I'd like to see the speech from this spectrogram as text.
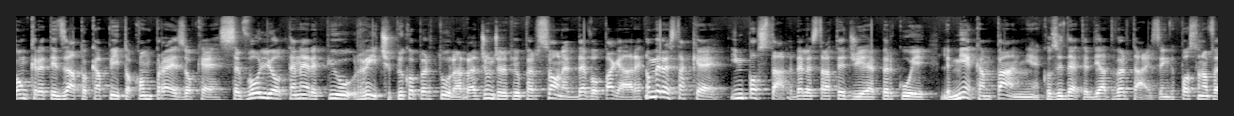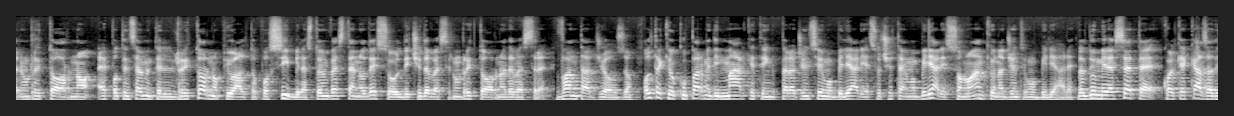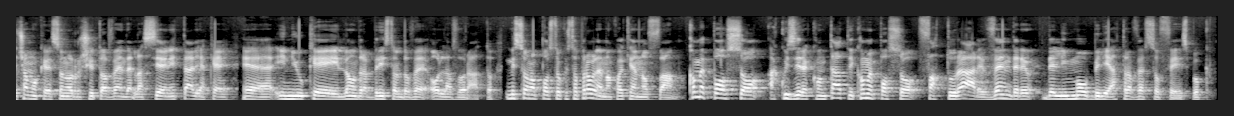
concretizzato, capito, compreso che se voglio ottenere più reach, più copertura, raggiungere più persone, devo pagare, non mi resta che impostare delle strategie per cui le mie campagne cosiddette di advertising possono avere un ritorno e potenzialmente il ritorno più alto possibile. Sto investendo dei soldi, ci deve essere un ritorno e deve essere vantaggioso. Oltre che occuparmi di marketing per agenzie immobiliari e società immobiliari, sono anche un agente immobiliare. Dal 2007 qualche caso casa diciamo che sono riuscito a venderla sia in Italia che eh, in UK, Londra, Bristol dove ho lavorato. Mi sono posto questo problema qualche anno fa. Come posso acquisire contatti? Come posso fatturare, vendere degli immobili attraverso Facebook?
